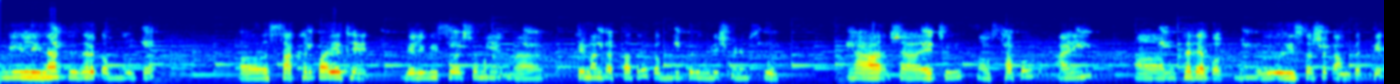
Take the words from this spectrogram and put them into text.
मी लीना श्रीधर कमनूरकर साखरपा येथे गेली वीस वर्ष मी श्रीमान Dattatray Kamnurkar English medium school ह्या शाळेची संस्थापक आणि मुख्याध्यापक म्हणून गेली वीस वर्ष काम करते.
